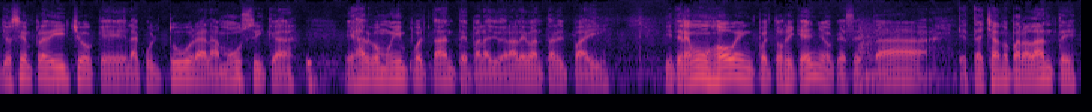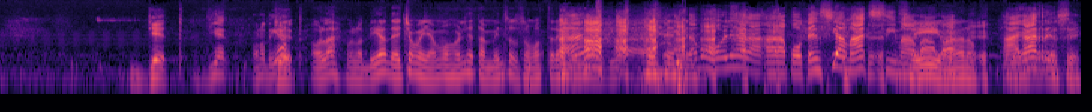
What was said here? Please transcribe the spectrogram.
yo siempre he dicho que la cultura, la música, es algo muy importante para ayudar a levantar el país. Y tenemos un joven puertorriqueño que se está, que está echando para adelante. Jet. Jet. Buenos días. Hola, buenos días. De hecho, me llamo Jorge también, somos tres. Ah, estamos Jorge a la, potencia máxima. Sí, bueno. Agárrense.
